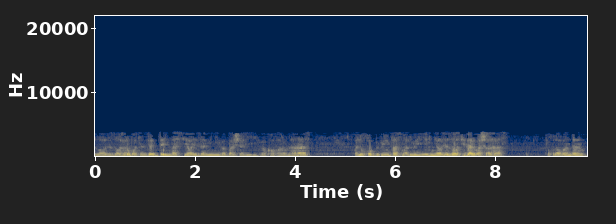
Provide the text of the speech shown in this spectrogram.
به لحاظ ظاهر و باطن ضد این مستی های زمینی و بشری و کافرانه هست. ولی خب ببینیم پس معلومه این یک نیاز ذاتی در بشر هست که خداوند هم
